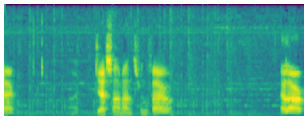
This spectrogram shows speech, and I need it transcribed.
Okay. I guess I'm answering the phone. Hello.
